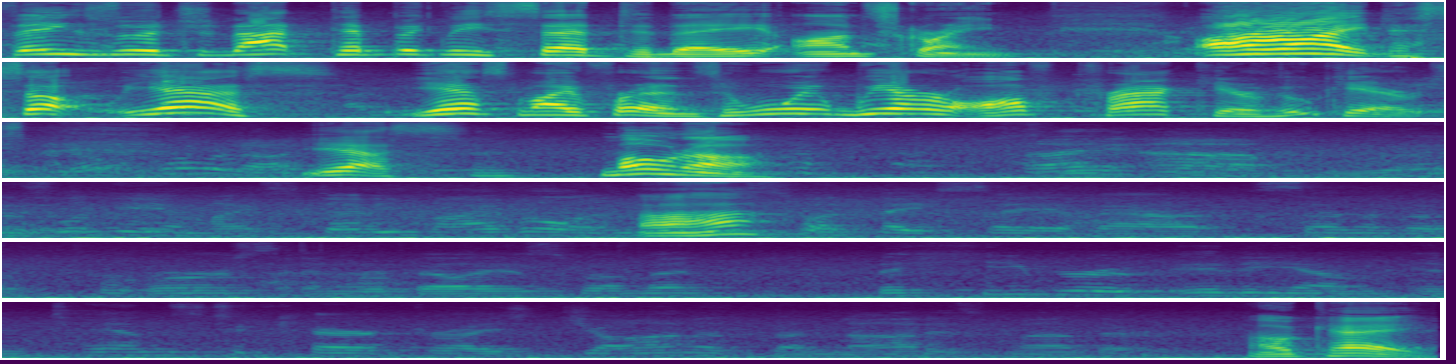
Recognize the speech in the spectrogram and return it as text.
Things which are not typically said today on screen. All right, so yes, yes, my friends, we, we are off track here. Who cares? Yes, Mona. I um, was looking at my study Bible, and Uh-huh. this is what they say about son of a perverse and rebellious woman. The Hebrew idiom intends to characterize Jonathan, not his mother. Okay,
